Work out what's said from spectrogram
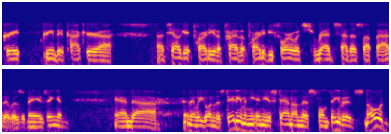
great Green Bay Packer. Uh, uh, tailgate party at a private party before, which Red set us up at. It was amazing, and and uh, and then we go into the stadium and you, and you stand on this foam thing. But it snowed.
